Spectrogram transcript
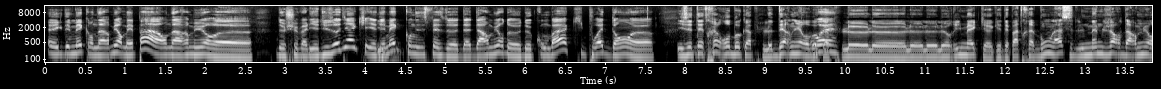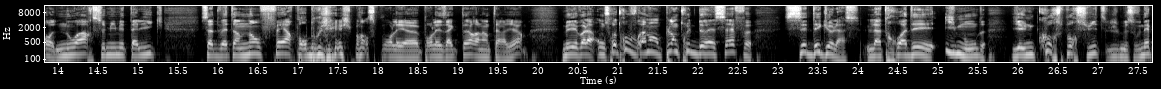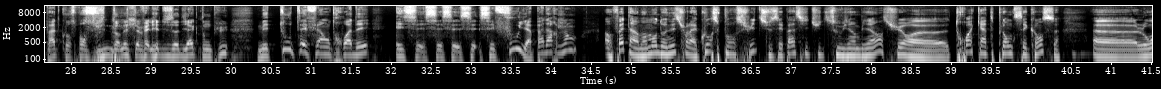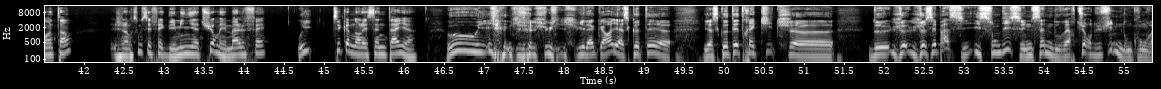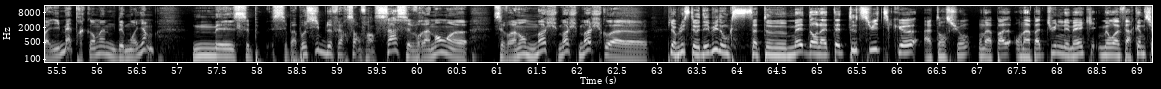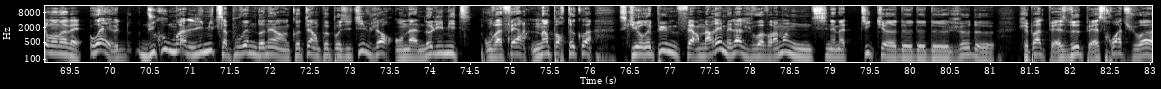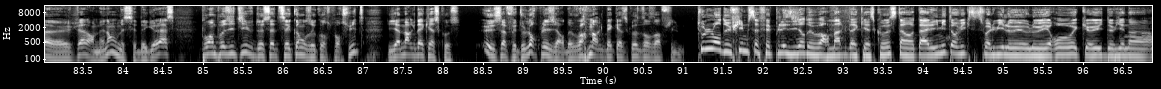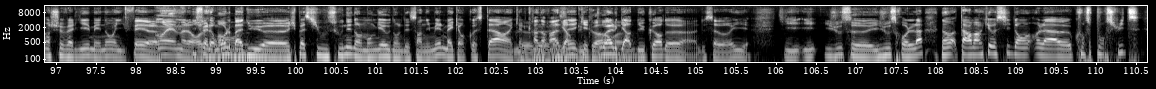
Avec des mecs en armure, mais pas en armure euh, de chevalier du zodiaque. Il y a des mecs qui ont des espèces de- d'armure de, de combat qui pourraient être dans. euh, Ils étaient très Robocop. Le dernier Robocop, Ouais. le, le, le, le, remake qui était pas très bon, là, c'est le même genre d'armure noire, semi-métallique. Ça devait être un enfer pour bouger, je pense, pour les, euh, pour les acteurs à l'intérieur. Mais voilà, on se retrouve vraiment en plein truc de SF. C'est dégueulasse. La 3D est immonde. Il y a une course-poursuite. Je me souvenais pas de course-poursuite dans les Chevaliers du Zodiaque non plus. Mais tout est fait en 3D. Et c'est, fou, il n'y a pas d'argent. En fait, à un moment donné, sur la course poursuite, je sais pas si tu te souviens bien, sur euh, 3-4 plans de séquence euh, lointains, j'ai l'impression que c'est fait avec des miniatures, mais mal fait. Oui, Tu sais, comme dans les Sentai. Oui, oui, je, suis, d'accord. Il y a ce côté, euh, il y a ce côté très kitsch, euh, de je, je sais pas si ils se sont dit c'est une scène d'ouverture du film donc on va y mettre quand même des moyens mais c'est c'est pas possible de faire ça enfin ça c'est vraiment euh, c'est vraiment moche moche moche quoi Euh, Puis en plus, c'était au début, donc ça te met dans la tête tout de suite que, attention, on n'a pas, on n'a pas de thunes, les mecs, mais on va faire comme si on en avait. Ouais, euh, du coup, moi, limite, ça pouvait me donner un côté un peu positif, genre, on a nos limites, on va faire n'importe quoi. Ce qui aurait pu me faire marrer, mais là, je vois vraiment une cinématique euh, de, de, de jeu de, je sais pas, de PS2, de PS3, tu vois. euh, dis, alors, mais non, mais c'est dégueulasse. Point positif de cette séquence de course-poursuite, il y a Marc Dacascos. Et ça fait toujours plaisir de voir Marc Dacascos dans un film. Tout le long du film, ça fait plaisir de voir Marc Dacascos. T'as, à la limite envie que ce soit lui le, le héros et qu'il devienne un, un chevalier, mais non, il fait, euh, Ouais, il fait le rôle bah, euh, du. euh, je sais pas si vous vous souvenez dans le manga ou dans le dessin animé, le mec en costard, qui a le Le- crâne le- rasé, qui est toi, le garde du corps de, de Saori. Il, il- il joue ce, il joue ce rôle-là. Non, t'as remarqué aussi dans la euh, course-poursuite,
